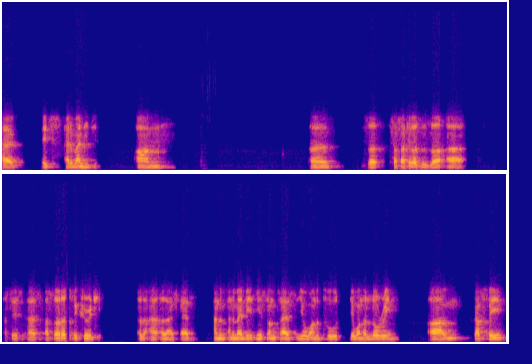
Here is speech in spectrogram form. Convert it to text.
have its advantage. Um, uh, the such as the uh, assert security, as, as I said, and and maybe in some place you want to you want to lowering um, fee.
